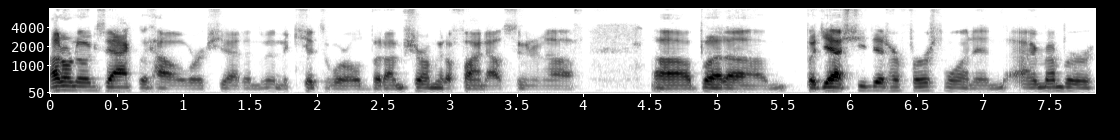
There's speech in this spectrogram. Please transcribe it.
I don't know exactly how it works yet in, in the kids world, but I'm sure I'm going to find out soon enough. But um, but yeah, she did her first one, and I remember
